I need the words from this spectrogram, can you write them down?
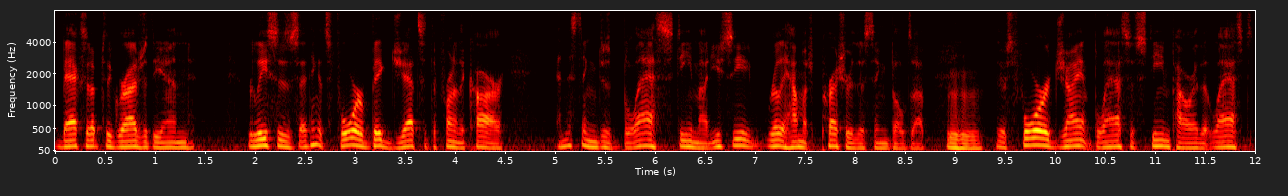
backs it up to the garage at the end, releases I think it's four big jets at the front of the car, and this thing just blasts steam out. You see really how much pressure this thing builds up. Mm-hmm. There's four giant blasts of steam power that last.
